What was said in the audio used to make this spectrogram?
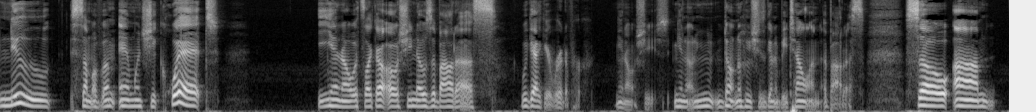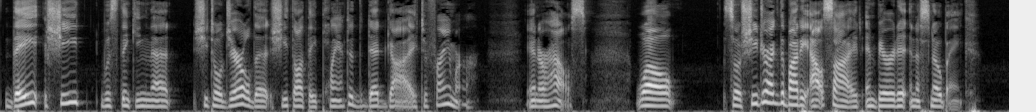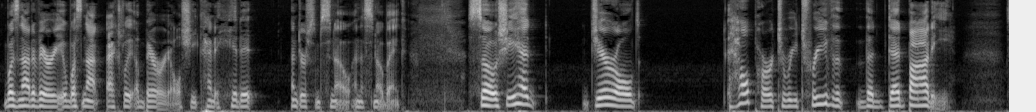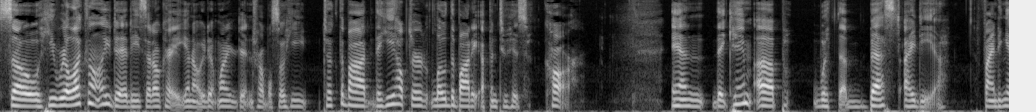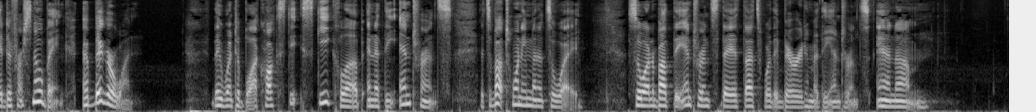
knew some of them. And when she quit, you know, it's like, oh, she knows about us. We got to get rid of her. You know, she's, you know, you don't know who she's going to be telling about us. So, um, they, she was thinking that she told Gerald that she thought they planted the dead guy to frame her in her house. Well, so she dragged the body outside and buried it in a snowbank. Was not a very it was not actually a burial. She kind of hid it under some snow in a snowbank. So she had Gerald help her to retrieve the, the dead body. So he reluctantly did. He said, okay, you know, he didn't want to get in trouble. So he took the body, he helped her load the body up into his car. And they came up with the best idea finding a different snowbank, a bigger one. They went to Blackhawk Ski Club, and at the entrance, it's about 20 minutes away. So, at about the entrance, they that's where they buried him at the entrance. And um,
